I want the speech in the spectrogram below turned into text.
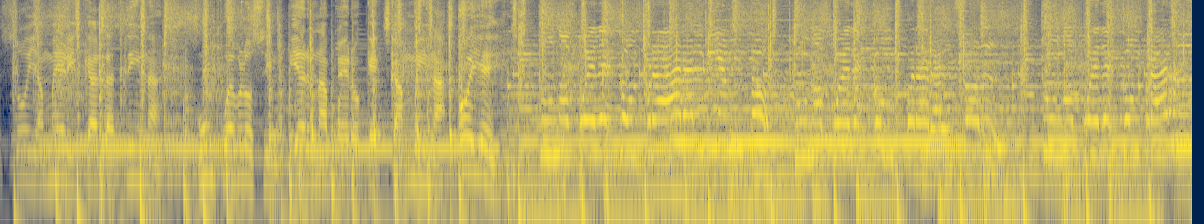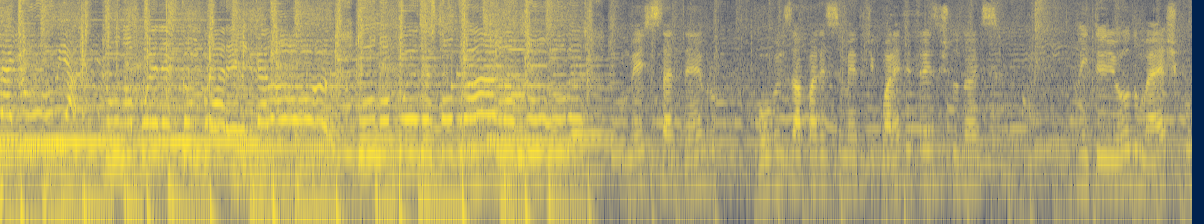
Soy América Latina, un pueblo sin pierna pero que camina. Oye, tú no puedes comprar al viento, tú no puedes comprar al sol, tú no puedes comprar la lluvia, tú no puedes comprar el calor, tú no puedes comprar las nubes. No mês de setembro, houve o desaparecimento de 43 estudantes no interior do México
